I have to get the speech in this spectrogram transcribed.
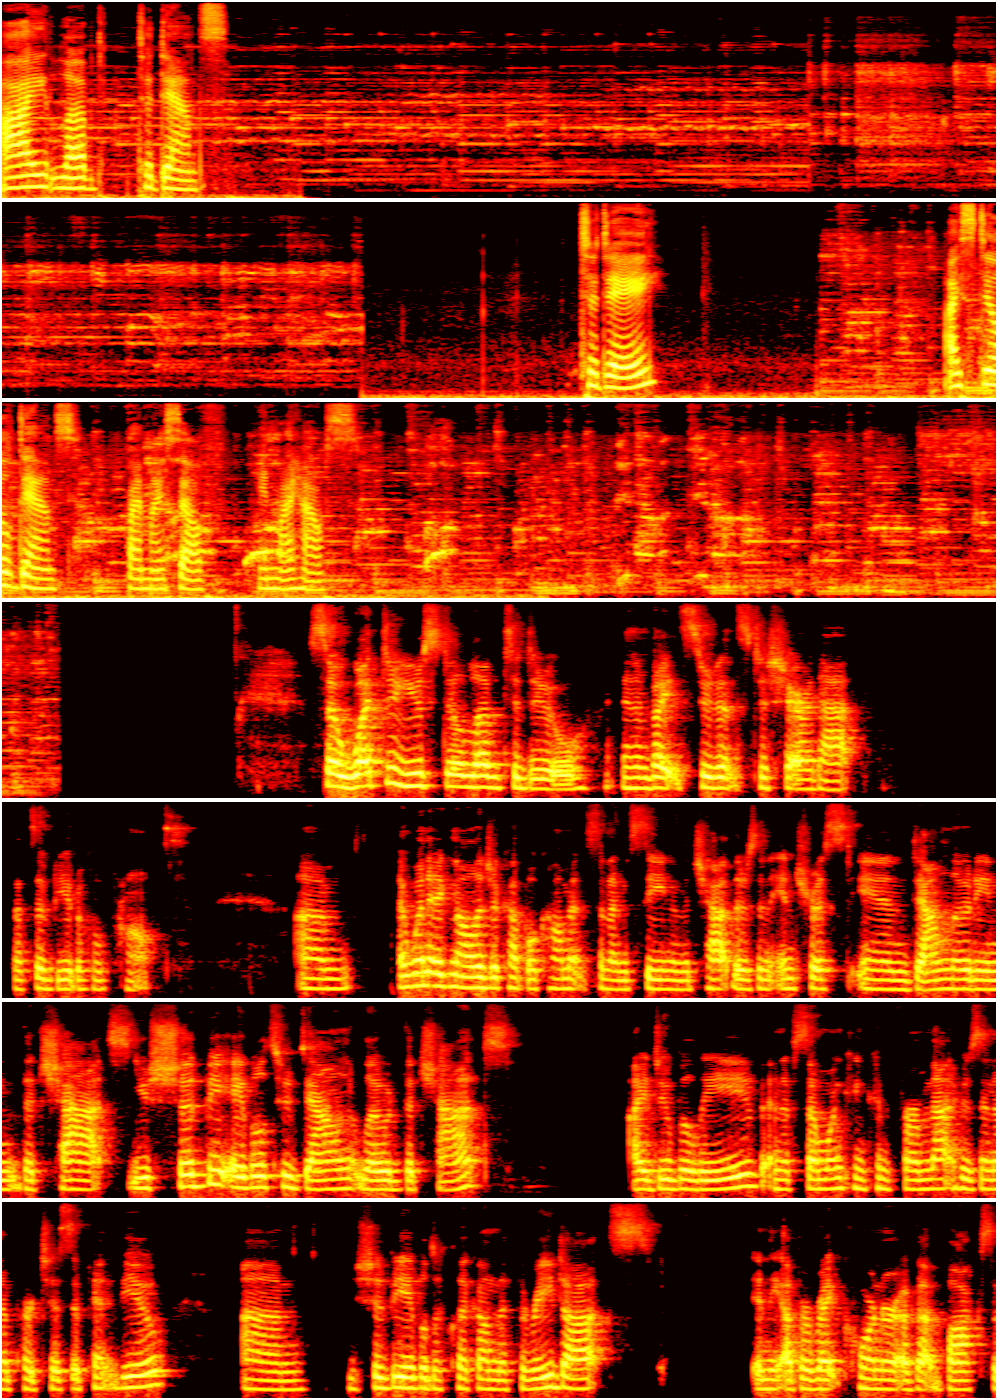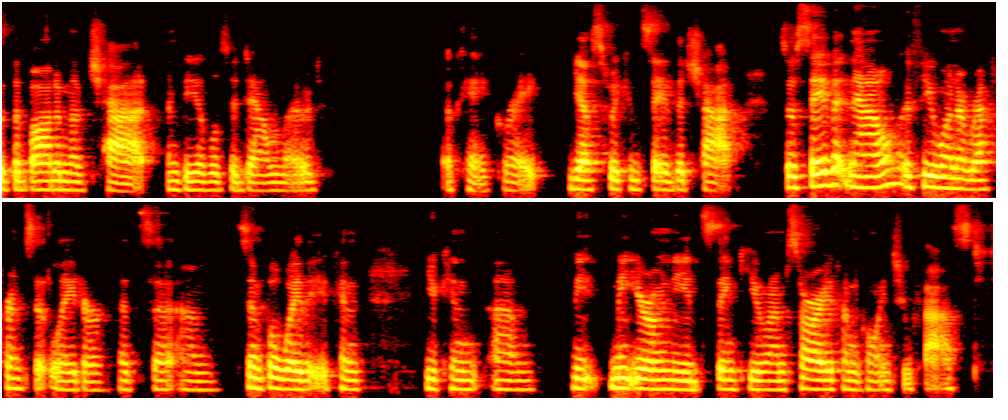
I loved to dance. Today, I still dance by myself in my house. So what do you still love to do? And invite students to share that. That's a beautiful prompt. Um, I want to acknowledge a couple comments that I'm seeing in the chat. There's an interest in downloading the chat. You should be able to download the chat, I do believe. And if someone can confirm that who's in a participant view, um, you should be able to click on the three dots in the upper right corner of that box at the bottom of chat and be able to download. Okay, great. Yes, we can save the chat. So save it now if you want to reference it later. It's a um, simple way that you can you can um, meet, meet your own needs. Thank you. I'm sorry if I'm going too fast.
